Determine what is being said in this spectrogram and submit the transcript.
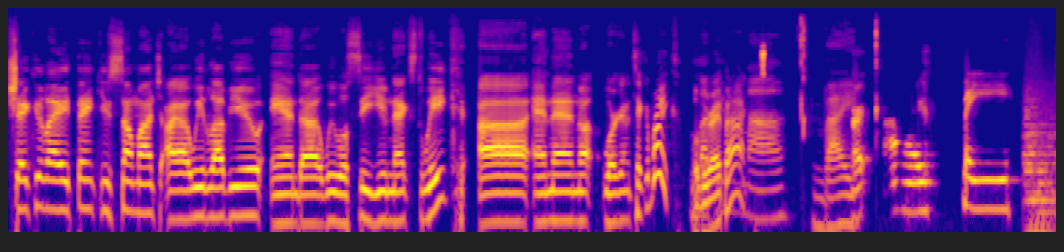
Shea Coulee, thank you so much. Uh, we love you and uh, we will see you next week. Uh, and then uh, we're going to take a break. We'll Love be right you, back. Mama. Bye. All right, bye. Bye.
